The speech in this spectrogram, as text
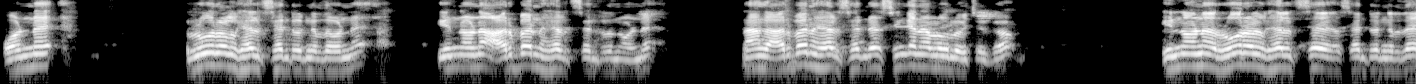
ஒன்று ரூரல் ஹெல்த் சென்டருங்கிறது ஒன்று இன்னொன்று அர்பன் ஹெல்த் சென்டர்னு ஒன்று நாங்கள் அர்பன் ஹெல்த் சென்டர் சிங்கநல்லூரில் வச்சுருக்கோம். இன்னொன்று ரூரல் ஹெல்த் சென்டருங்கிறது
